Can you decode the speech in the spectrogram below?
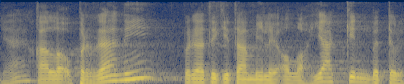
Ya, kalau berani berarti kita milik Allah, yakin betul.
